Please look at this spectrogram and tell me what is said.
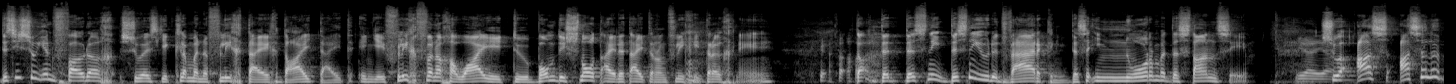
Dis nie so eenvoudig soos jy klim in 'n vliegtyg daai tyd en jy vlieg vinnig Hawaii toe, bom die snot uit dit uit en dan vlieg jy terug nie. Da, dit dis nie dis nie hoe dit werk nie. Dis 'n enorme distansie. Ja ja. So as as hulle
